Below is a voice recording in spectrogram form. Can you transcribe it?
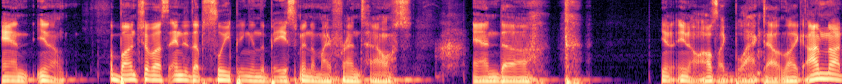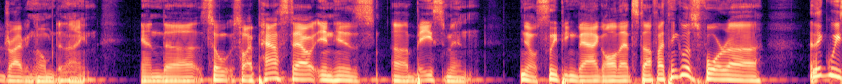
and you know, a bunch of us ended up sleeping in the basement of my friend's house. And uh you know, you know, I was like blacked out. Like I'm not driving home tonight. And uh so so I passed out in his uh basement, you know, sleeping bag, all that stuff. I think it was for uh I think we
